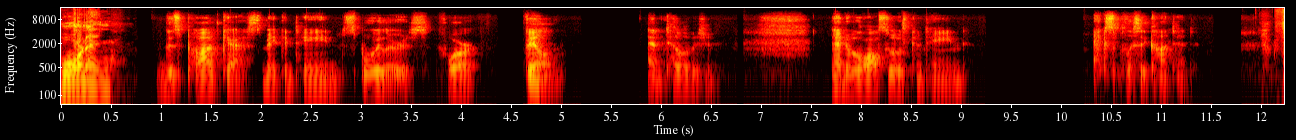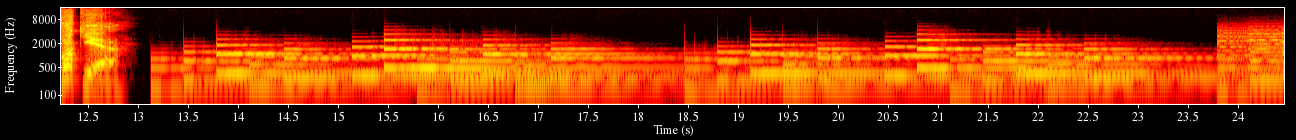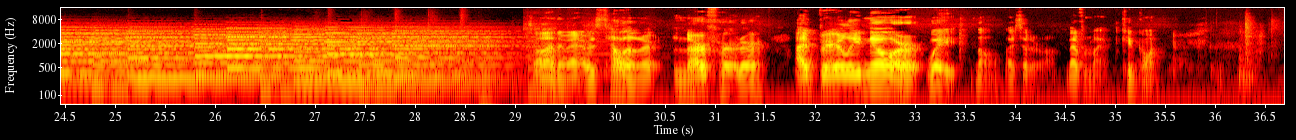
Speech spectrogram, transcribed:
Warning. This podcast may contain spoilers for film and television, and it will also contain explicit content. Fuck yeah. Was telling her, Nerf herder. I barely knew her. Wait, no, I said it wrong. Never mind. Keep going.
